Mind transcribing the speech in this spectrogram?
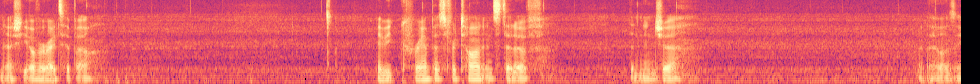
No, she overwrites Hippo. Maybe Krampus for taunt instead of the ninja. Where the hell is he?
